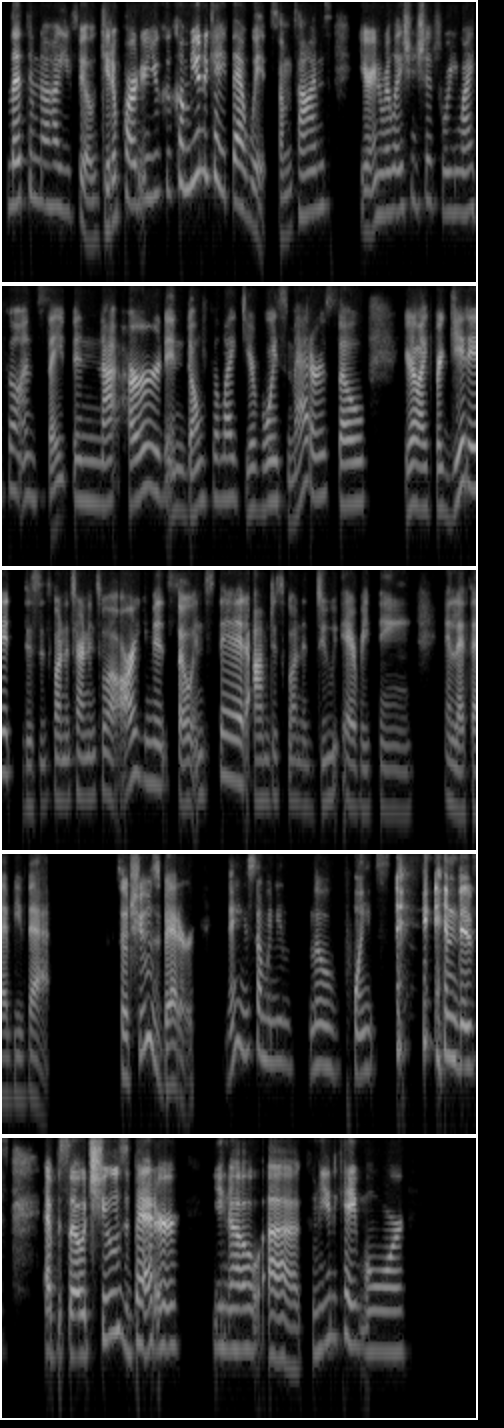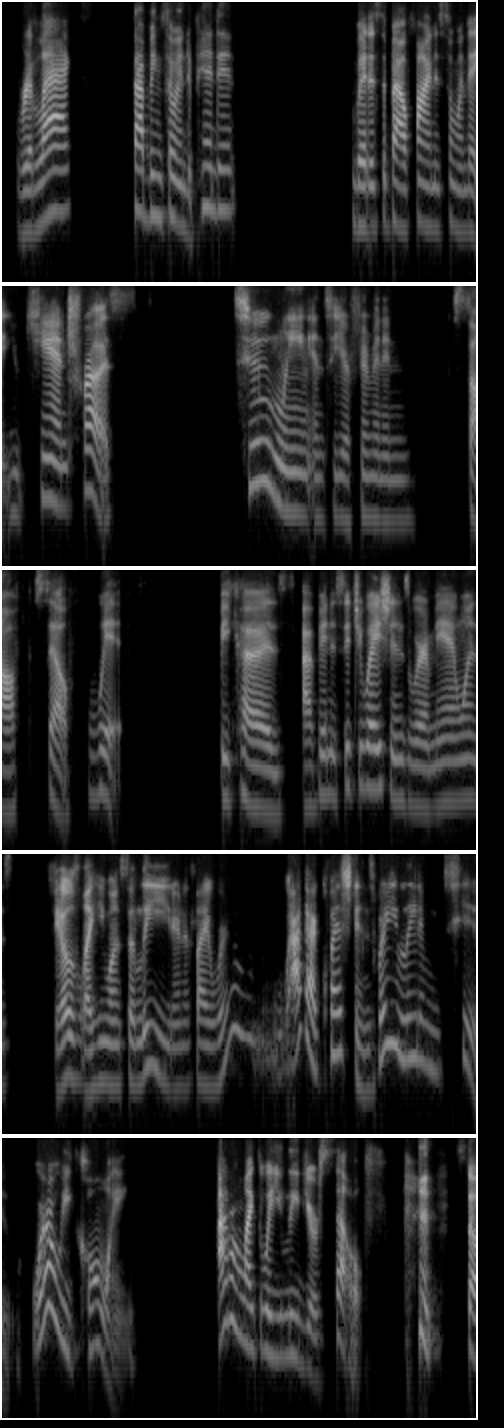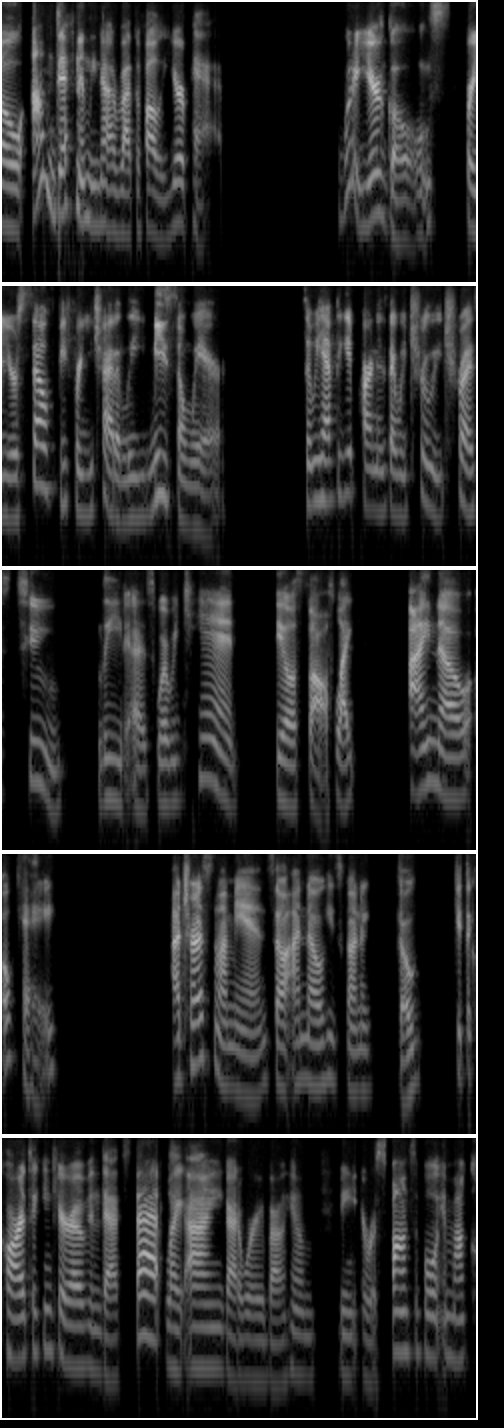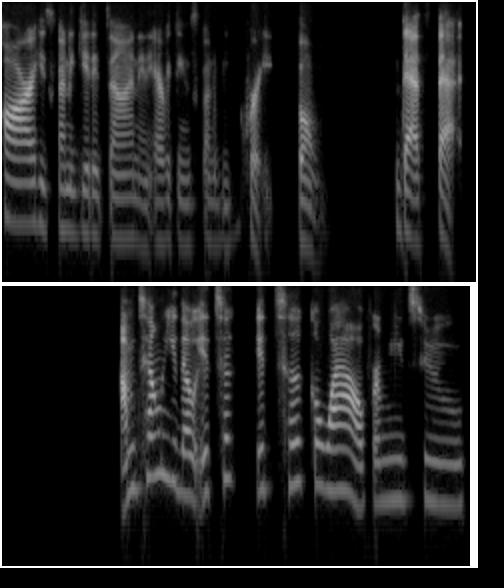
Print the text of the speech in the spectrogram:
Let them know how you feel. Get a partner you could communicate that with. Sometimes you're in relationships where you might feel unsafe and not heard and don't feel like your voice matters. So you're like, forget it. This is going to turn into an argument. So instead, I'm just going to do everything and let that be that. So choose better. There's so many little points in this episode. Choose better you know, uh, communicate more, relax, stop being so independent. But it's about finding someone that you can trust to lean into your feminine, soft self with. Because I've been in situations where a man wants feels like he wants to lead, and it's like, where I got questions. Where are you leading me to? Where are we going? I don't like the way you lead yourself. so I'm definitely not about to follow your path what are your goals for yourself before you try to lead me somewhere? So we have to get partners that we truly trust to lead us where we can feel soft. Like I know, okay, I trust my man. So I know he's going to go get the car taken care of. And that's that. Like I ain't got to worry about him being irresponsible in my car. He's going to get it done and everything's going to be great. Boom. That's that. I'm telling you though, it took it took a while for me to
